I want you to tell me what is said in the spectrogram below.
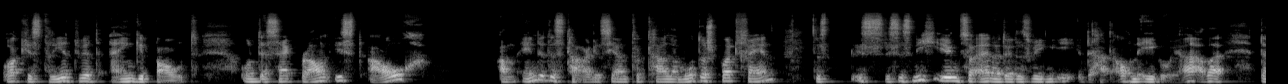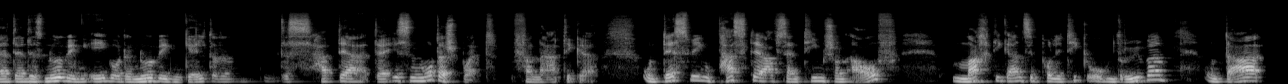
orchestriert wird, eingebaut. Und der Zack Brown ist auch am Ende des Tages ja ein totaler Motorsport-Fan. Das ist, das ist nicht irgend so einer, der deswegen, e, der hat auch ein Ego, ja, aber der, der das nur wegen Ego oder nur wegen Geld oder das hat der, der ist ein Motorsport-Fanatiker. Und deswegen passt er auf sein Team schon auf, macht die ganze Politik oben drüber und da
